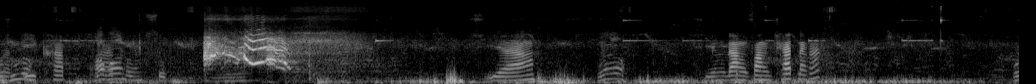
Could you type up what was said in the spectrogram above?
สวัสดีครับป้าทองสุข เสียง เสียงดังฟังชัดนะคะบ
